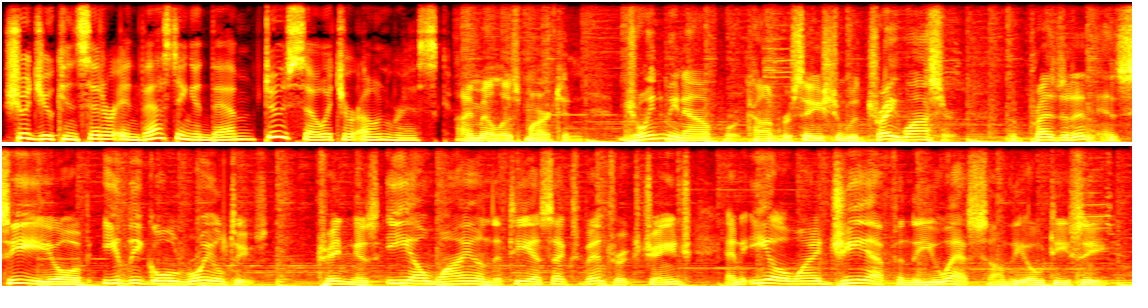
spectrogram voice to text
Should you consider investing in them, do so at your own risk. I'm Ellis Martin. Join me now for a conversation with Trey Wasser, the president and CEO of Ely Gold Royalties trading as ELY on the TSX Venture Exchange and ELYGF in the U.S. on the OTC.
